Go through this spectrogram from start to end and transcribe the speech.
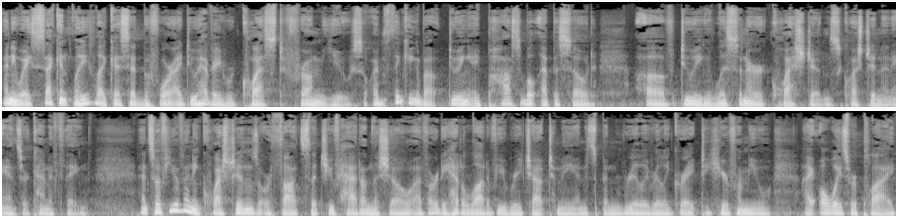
Anyway, secondly, like I said before, I do have a request from you. So I'm thinking about doing a possible episode of doing listener questions, question and answer kind of thing. And so if you have any questions or thoughts that you've had on the show, I've already had a lot of you reach out to me, and it's been really, really great to hear from you. I always reply.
